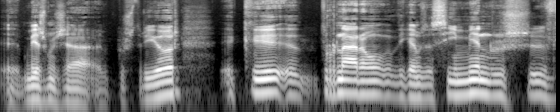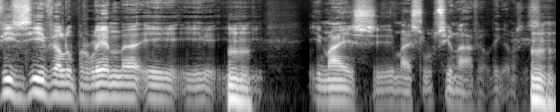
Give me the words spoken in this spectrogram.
uh, mesmo já posterior, que uh, tornaram, digamos assim, menos visível o problema e, e, uhum. e e mais, mais solucionável, digamos assim. Uhum.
